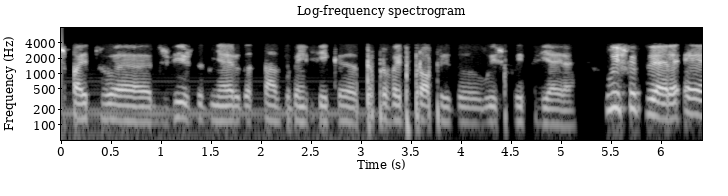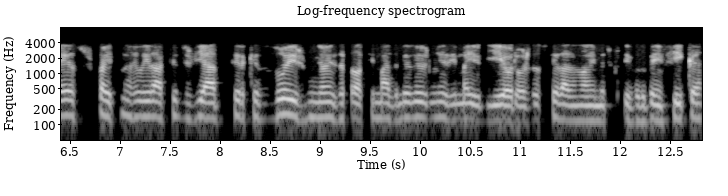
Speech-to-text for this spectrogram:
respeito a desvios de dinheiro da SAD do Benfica para proveito próprio do Luís Felipe Vieira. Luís Filipe Vieira é suspeito, na realidade, de ter desviado cerca de 2 milhões aproximadamente, 2 milhões e meio de euros da Sociedade Anónima Desportiva do Benfica,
